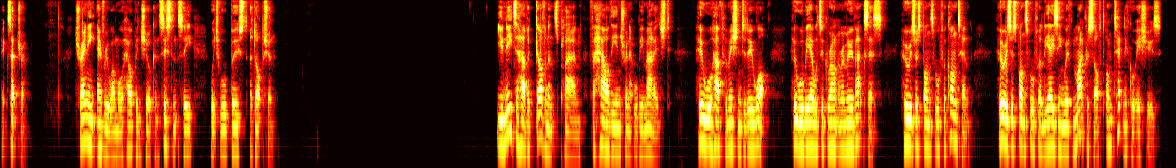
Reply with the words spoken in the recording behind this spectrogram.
etc. Training everyone will help ensure consistency, which will boost adoption. You need to have a governance plan for how the intranet will be managed. Who will have permission to do what? Who will be able to grant and remove access? Who is responsible for content? Who is responsible for liaising with Microsoft on technical issues?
